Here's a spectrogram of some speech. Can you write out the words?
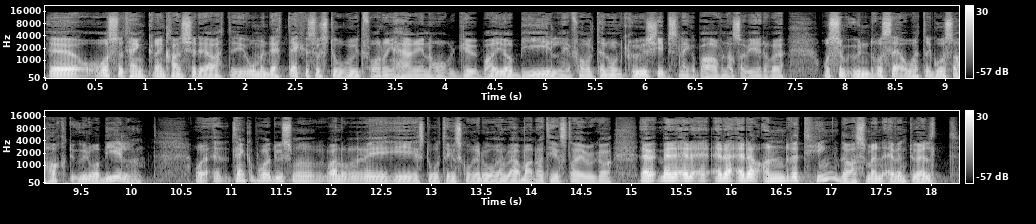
Eh, og så tenker en kanskje det at jo, men dette er ikke så stor utfordring her i Norge. Bare gjør bilen i forhold til noen cruiseskip som ligger på havn osv. Og, så og som undrer seg over at det går så hardt utover bilen. Og jeg tenker på at du som vandrer i, i stortingskorridoren hver mandag tirsdag i uka. Men er, er, det, er det andre ting da som en eventuelt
